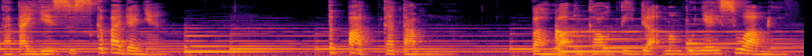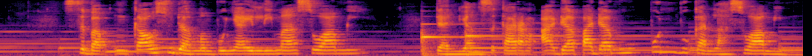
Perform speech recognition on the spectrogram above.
Kata Yesus kepadanya, "Tepat katamu bahwa engkau tidak mempunyai suami, sebab engkau sudah mempunyai lima suami." dan yang sekarang ada padamu pun bukanlah suamimu.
